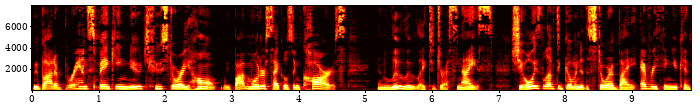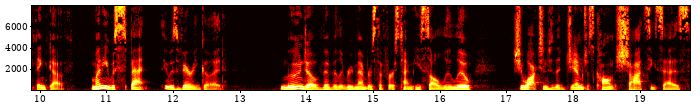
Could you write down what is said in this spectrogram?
We bought a brand spanking new two-story home. We bought motorcycles and cars. And Lulu liked to dress nice. She always loved to go into the store and buy everything you can think of. Money was spent. It was very good. Mundo vividly remembers the first time he saw Lulu. She walked into the gym just calling the shots, he says.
